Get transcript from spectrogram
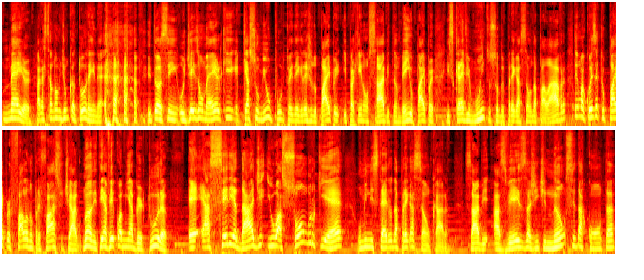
Mayer. Parece ter o nome de um cantor aí, né? então, assim, o Jason Mayer que, que assumiu o púlpito aí da igreja do Piper, e para quem não sabe também, o Piper escreve muito sobre pregação da palavra. Tem uma coisa que o Piper fala no prefácio, Thiago, mano, e tem a ver com a minha abertura, é, é a seriedade e o assombro que é o ministério da pregação, cara. Sabe? Às vezes a gente não se dá conta.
